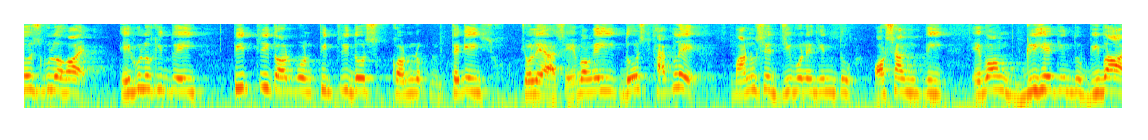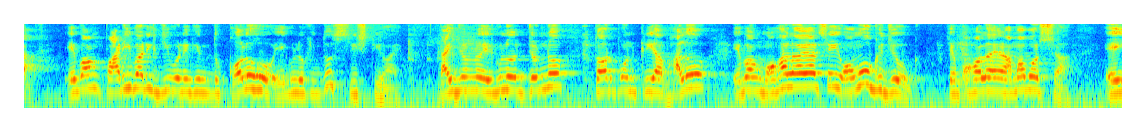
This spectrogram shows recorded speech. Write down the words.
দোষগুলো হয়, এগুলো কিন্তু এই পিতৃতর্পণ, পিতৃদোষ কর্ণ থেকেই চলে আসে এবং এই দোষ থাকলে মানুষের জীবনে কিন্তু অশান্তি এবং গৃহে কিন্তু বিবাদ এবং পারিবারিক জীবনে কিন্তু কলহ এগুলো কিন্তু সৃষ্টি হয়। তাই জন্য এগুলোর জন্য তর্পণ ক্রিয়া ভালো এবং মহালয়ার সেই অমোঘ যোগ, যে মহালয়ার অমাবস্যা, এই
